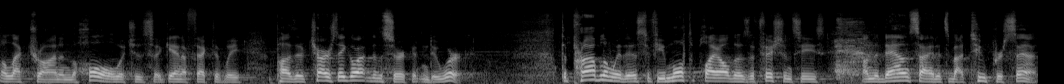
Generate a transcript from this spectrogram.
electron in the hole, which is again effectively positive charge. They go out into the circuit and do work. The problem with this, if you multiply all those efficiencies, on the downside it's about 2%.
